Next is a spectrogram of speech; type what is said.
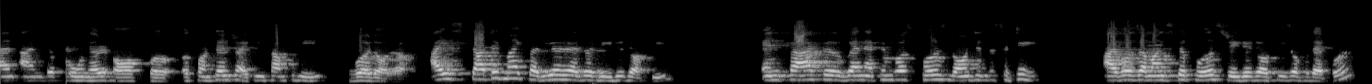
and I am the owner of a content writing company Word Order I started my career as a radio jockey In fact, uh, when FM was first launched in the city, I was amongst the first radio jockeys of Udaipur.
